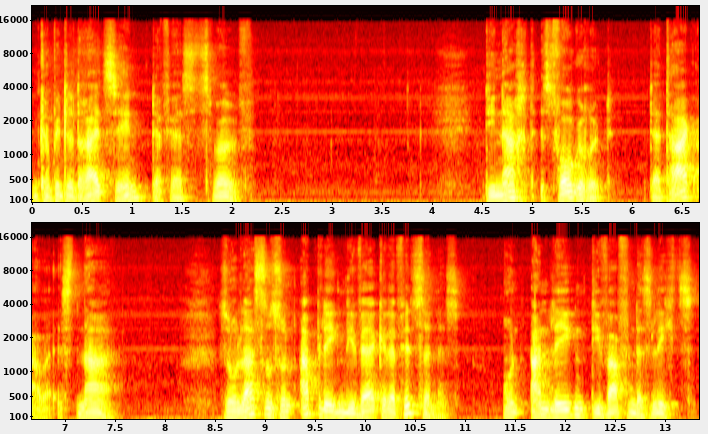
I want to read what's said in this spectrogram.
im Kapitel 13, der Vers 12. Die Nacht ist vorgerückt, der Tag aber ist nahe. So lasst uns nun ablegen die Werke der Finsternis und anlegen die Waffen des Lichts.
